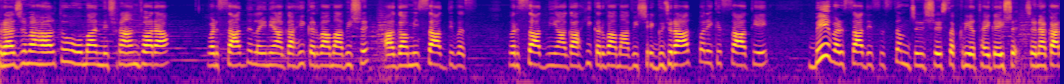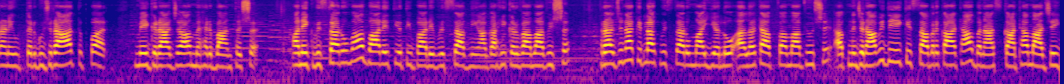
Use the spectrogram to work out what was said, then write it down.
રાજ્યમાં હાલ તો ઓમાન નિષ્ણાંત દ્વારા વરસાદને લઈને આગાહી કરવામાં આવી છે. આગામી સાત દિવસ વરસાદની આગાહી કરવામાં આવી છે. ગુજરાત પર એક સાથે બે વરસાદી સિસ્ટમ જે છે સક્રિય થઈ ગઈ છે, જેના કારણે ઉત્તર ગુજરાત પર મેઘરાજા મહેરબાન થશે. અનેક વિસ્તારોમાં ભારેથી અતિ ભારે વરસાદની આગાહી કરવામાં આવી છે. રાજ્યના કેટલાક વિસ્તારોમાં યલો એલર્ટ આપવામાં આવ્યું છે. આપને જણાવી દઈએ કે સાબરકાંઠા, બનાસકાંઠામાં આજે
